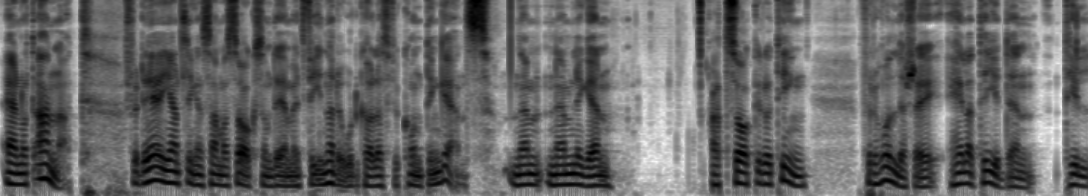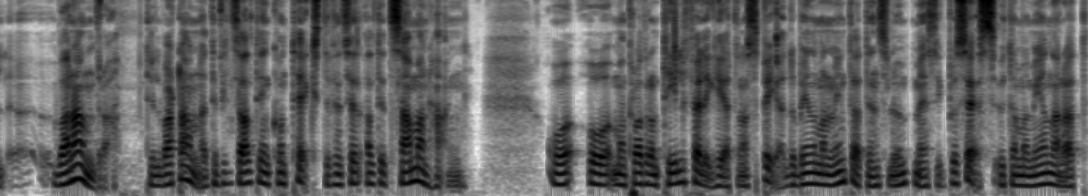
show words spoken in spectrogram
är något annat. För det är egentligen samma sak som det med ett finare ord kallas för kontingens. Näm nämligen att saker och ting förhåller sig hela tiden till varandra, till vartannat. Det finns alltid en kontext, det finns alltid ett sammanhang. Och, och, man pratar om tillfälligheternas spel. Då menar man inte att det är en slumpmässig process. Utan man menar att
